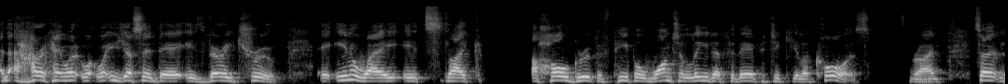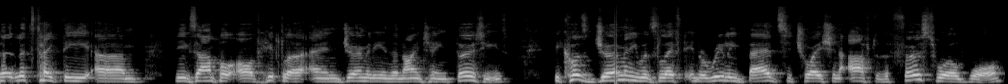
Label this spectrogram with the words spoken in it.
And uh, Hurricane, what, what you just said there is very true. In a way, it's like a whole group of people want a leader for their particular cause. Right? Mm-hmm. So, so, let's take the um, the example of Hitler and Germany in the 1930s because Germany was left in a really bad situation after the First World War,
